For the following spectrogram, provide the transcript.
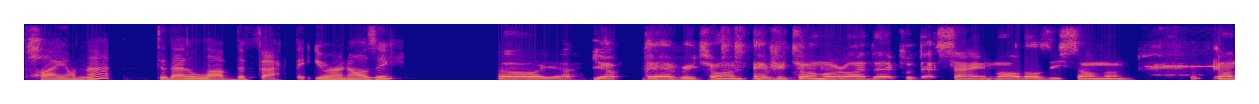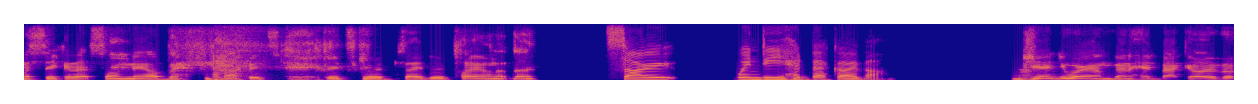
play on that? Do they love the fact that you're an Aussie? Oh yeah, yep. Every time, every time I ride, they put that same old Aussie song on. Kind of sick of that song now, but no, it's it's good. They do play on it though. So, when do you head back over? January, I'm going to head back over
